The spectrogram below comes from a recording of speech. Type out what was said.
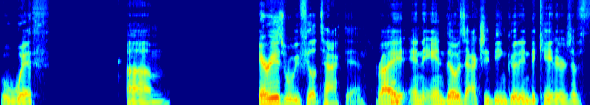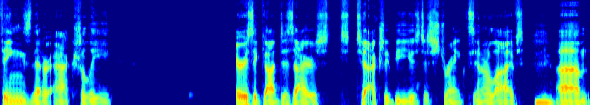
with um areas where we feel attacked in right mm-hmm. and and those actually being good indicators of things that are actually areas that god desires t- to actually be used as strengths in our lives mm-hmm. um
